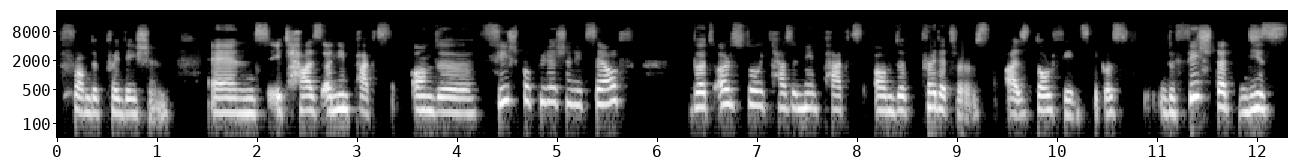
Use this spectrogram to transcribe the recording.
from the predation, and it has an impact on the fish population itself, but also it has an impact on the predators as dolphins because the fish that these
